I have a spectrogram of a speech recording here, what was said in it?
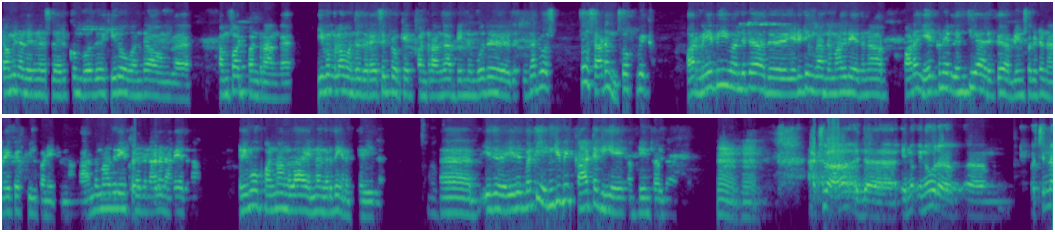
டெர்மினல் இல்னஸ்ல இருக்கும்போது ஹீரோ வந்து அவங்க கம்ஃபர்ட் பண்றாங்க. இவங்களும் வந்து அதை ரெசிப்ரோகேட் பண்றாங்க அப்படின்னும் போது that was so sudden so quick or maybe வந்துட்டு அது எடிட்டிங்ல அந்த மாதிரி எதனா படம் ஏற்கனவே லென்த்தியா இருக்கு அப்படின்னு சொல்லிட்டு நிறைய பேர் ஃபீல் பண்ணிட்டு இருந்தாங்க. அந்த மாதிரி இருக்கிறதுனால நிறைய எதனா ரிமூவ் பண்ணாங்களா என்னங்கிறது எனக்கு தெரியல. இது இதை பத்தி எங்கேயுமே காட்டலையே அப்படின்றது. ஆக்சுவலா இந்த இன்னொரு ஒரு சின்ன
